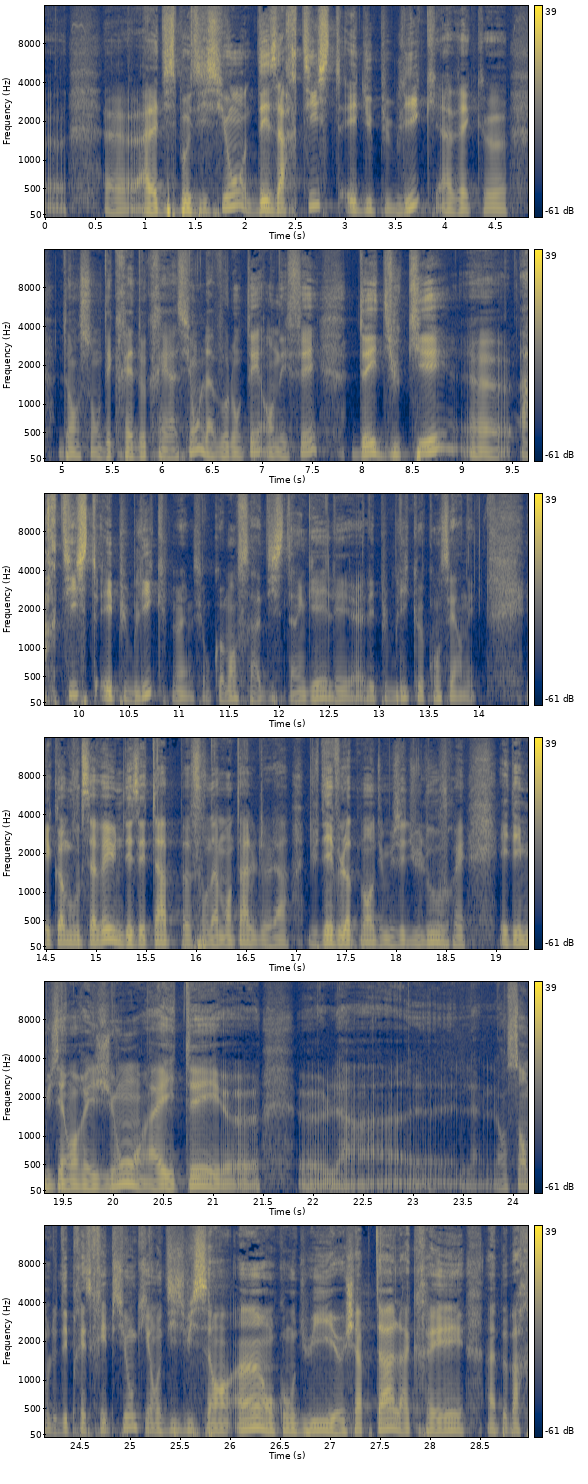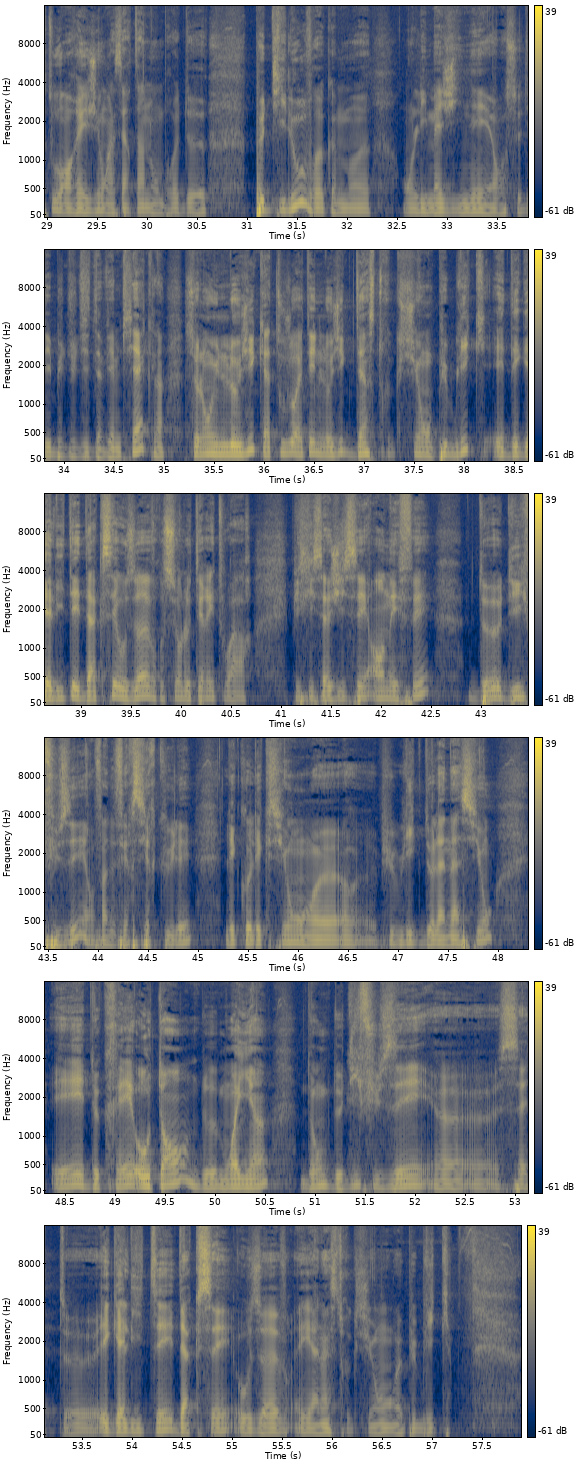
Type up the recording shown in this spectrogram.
euh, à la disposition des artistes et du public, avec euh, dans son décret de création la volonté, en effet, d'éduquer artistes et publics, même si on commence à distinguer les, les, publics concernés. Et comme vous le savez, une des étapes fondamentales de la, du développement du musée du Louvre et, et des musées en région a été euh, euh, l'ensemble des prescriptions qui, en 1801, ont conduit euh, Chaptal à créer un peu partout en région un certain nombre de petits Louvres, comme on l'imaginait en ce début du 19e siècle, selon une logique qui a toujours été une logique d'instruction publique et d'égalité d'accès aux œuvres sur le territoire, puisqu'il s'agissait en effet de diffuser, enfin de faire circuler les collections euh, publiques de la nation et de créer autant de moyens donc de diffuser euh, cette euh, égalité d'accès aux œuvres et à l'instruction publique.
